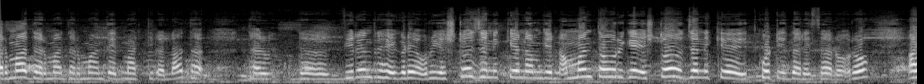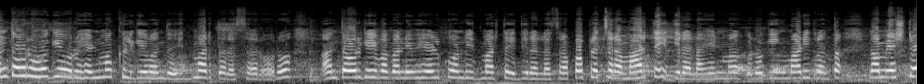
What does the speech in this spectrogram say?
ಧರ್ಮ ಧರ್ಮ ಧರ್ಮ ಅಂತ ಇದು ಮಾಡ್ತಿರಲ್ಲ. ವೀರೇಂದ್ರ ಹೆಗಡೆ ಅವರು ಎಷ್ಟೋ ಜನಕ್ಕೆ ನಮಗೆ ನಮ್ಮಂಥವ್ರಿಗೆ ಎಷ್ಟೋ ಜನಕ್ಕೆ ಇದು ಕೊಟ್ಟಿದ್ದಾರೆ ಸರ್ ಅವರು. ಅಂಥವ್ರು ಹೋಗಿ ಅವರು ಹೆಣ್ಮಕ್ಳಿಗೆ ಒಂದು ಇದು ಮಾಡ್ತಾರೆ ಸರ್ ಅವರು. ಅಂಥವ್ರಿಗೆ ಇವಾಗ ನೀವು ಹೇಳ್ಕೊಂಡು ಇದು ಮಾಡ್ತಾ ಇದ್ದೀರಲ್ಲ ಸರ್ ಅಪಪ್ರಚಾರ ಮಾಡ್ತಾ ಇದ್ದೀರಲ್ಲ ಹೆಣ್ಮಕ್ಳು, ಹಿಂಗೆ ಮಾಡಿದ್ರು ಅಂತ. ನಮ್ಮ ಎಷ್ಟೋ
